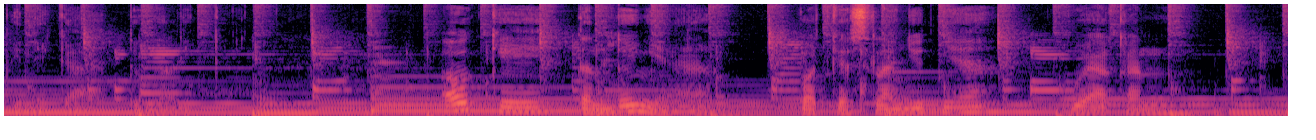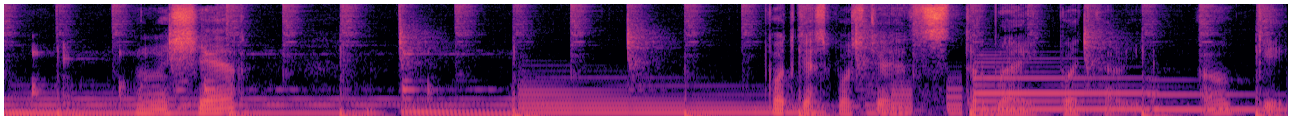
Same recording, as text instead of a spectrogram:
Bhinneka Tunggal Ika. Oke tentunya podcast selanjutnya gue akan nge-share podcast-podcast terbaik buat kalian. Oke,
